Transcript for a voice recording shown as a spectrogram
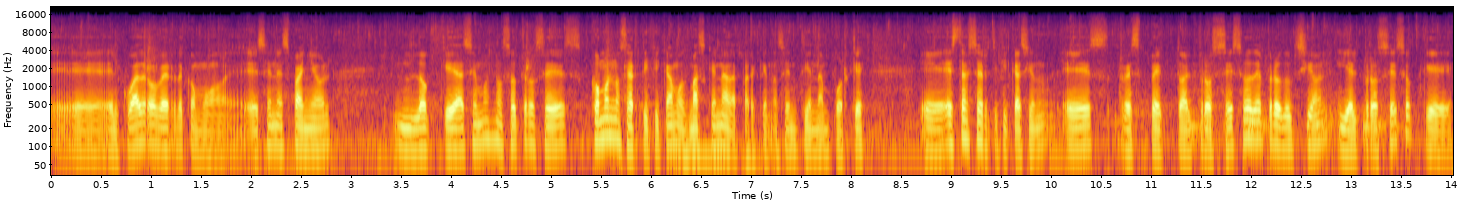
eh, el cuadro verde, como es en español, lo que hacemos nosotros es, ¿cómo nos certificamos? Más que nada, para que nos entiendan por qué. Eh, esta certificación es respecto al proceso de producción y el proceso que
